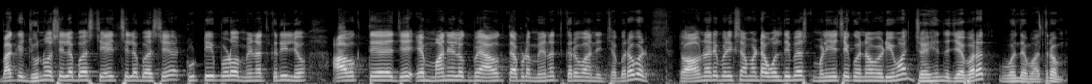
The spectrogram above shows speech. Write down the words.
બાકી જૂનો સિલેબસ છે, એ જ સિલેબસ છે. તૂટી પડો, મહેનત કરી લો આ વખતે જે એમ માની લો કે ભાઈ આ વખતે આપણે મહેનત કરવાની છે, બરાબર? તો આવનારી પરીક્ષા માટે ઓલ ધી બેસ્ટ મળીએ છીએ કોઈ નવા વિડીયોમાં. જય હિન્દ, જય ભારત. વંદે માતરમ.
